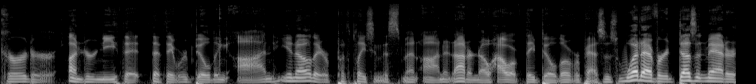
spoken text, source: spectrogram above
girder underneath it that they were building on. You know, they were put, placing the cement on it. I don't know how they build overpasses. Whatever, it doesn't matter.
